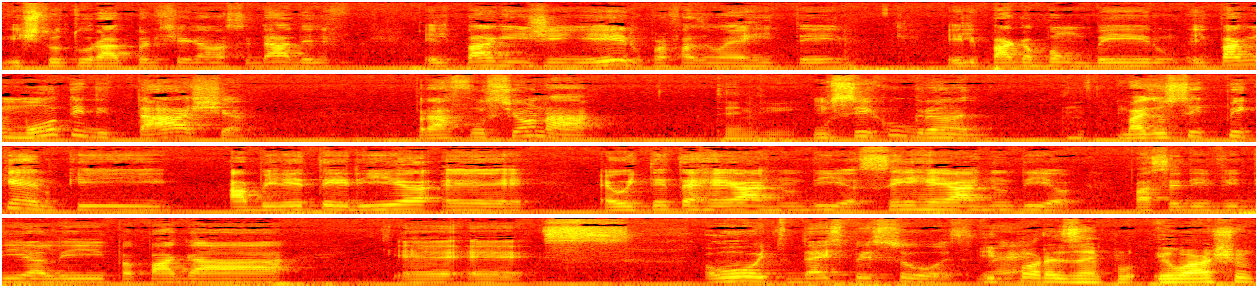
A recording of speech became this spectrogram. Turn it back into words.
estruturado para ele chegar na cidade, ele, ele paga engenheiro para fazer um RT, ele paga bombeiro, ele paga um monte de taxa para funcionar. Entendi. Um circo grande, mas um circo pequeno que a bilheteria é é 80 reais no dia, 100 reais no dia, para você dividir ali para pagar é, é, 8, 10 pessoas. E, né? por exemplo, eu acho.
